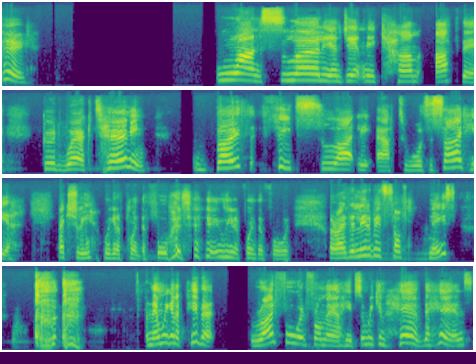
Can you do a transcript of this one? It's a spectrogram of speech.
two, one. Slowly and gently come up there. Good work. Turning both feet slightly out towards the side here. Actually, we're going to point them forward. we're going to point them forward. All right, a little bit soft knees. and then we're going to pivot right forward from our hips and we can have the hands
